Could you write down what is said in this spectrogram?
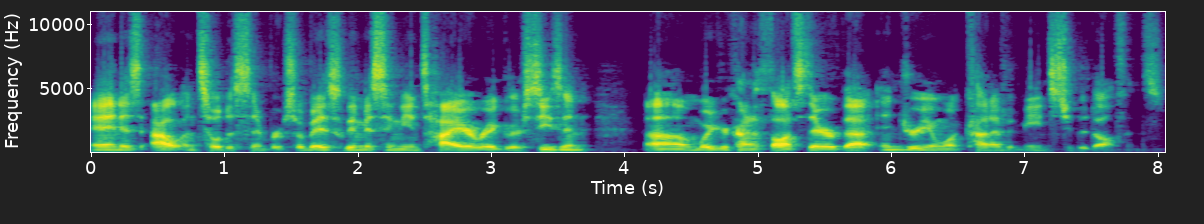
and is out until December. So basically, missing the entire regular season. Um, what are your kind of thoughts there of that injury, and what kind of it means to the Dolphins?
